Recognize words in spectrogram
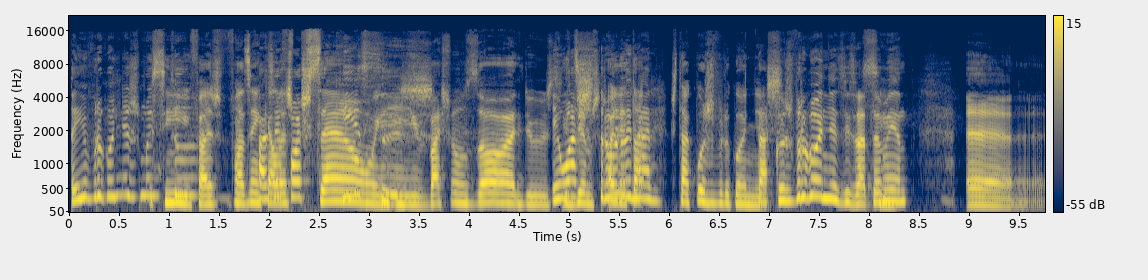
têm vergonhas muito... Sim, faz- fazem fazem aquela expressão e baixam os olhos Eu e acho dizemos, olha, está, extraordinário. está com as vergonhas. Está com as vergonhas, exatamente. Ah,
